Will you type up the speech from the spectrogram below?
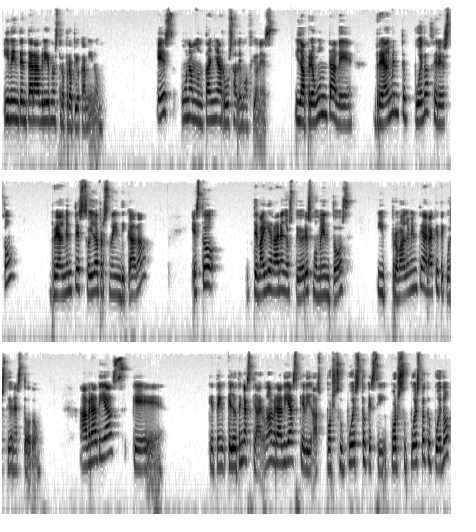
y de intentar abrir nuestro propio camino. Es una montaña rusa de emociones. Y la pregunta de ¿realmente puedo hacer esto? ¿Realmente soy la persona indicada? Esto te va a llegar en los peores momentos y probablemente hará que te cuestiones todo. Habrá días que, que, lo tengas claro, ¿no? Habrá días que digas, por supuesto que sí, por supuesto que puedo,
